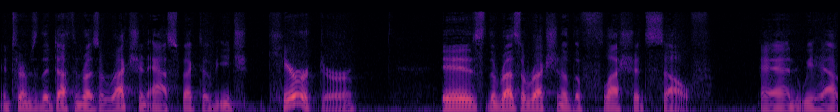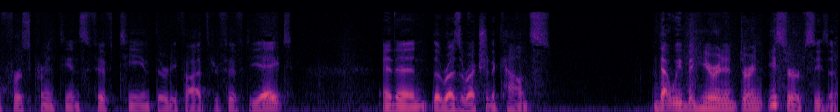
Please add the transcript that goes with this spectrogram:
in terms of the death and resurrection aspect of each character is the resurrection of the flesh itself. And we have 1 Corinthians 15, 35 through 58, and then the resurrection accounts that we've been hearing during Easter season.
